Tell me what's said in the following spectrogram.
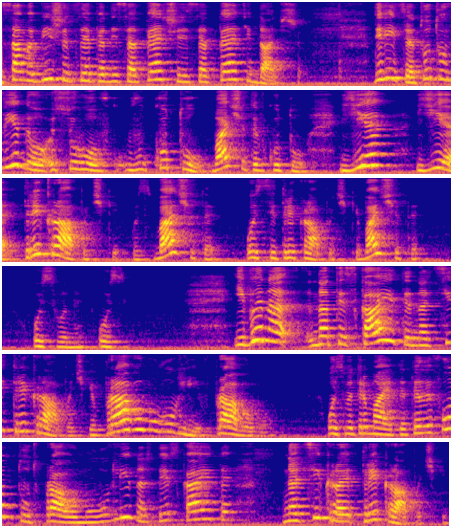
Саме більше це 55, 65 і далі. Дивіться, тут у відео ось цього в, в куту, бачите в куту, є, є три крапочки. Ось бачите? Ось ці три крапочки, бачите? Ось вони, ось. І ви на, натискаєте на ці три крапочки в правому вуглі, в правому. Ось ви тримаєте телефон, тут в правому вуглі натискаєте на ці три крапочки.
